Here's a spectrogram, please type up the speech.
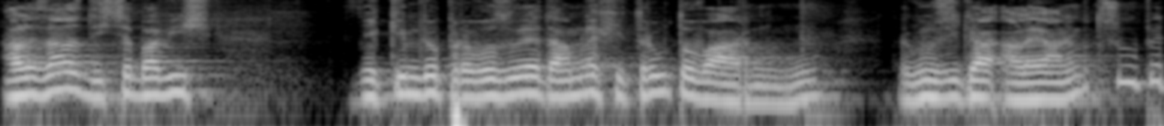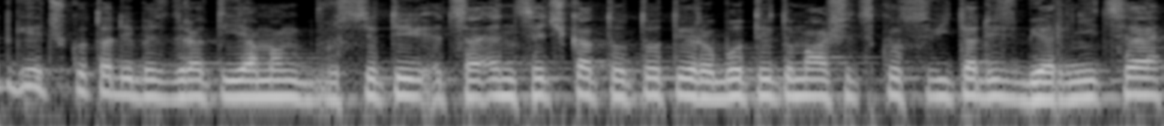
Ale zase, když se bavíš s někým, kdo provozuje tamhle chytrou továrnu, tak on říká, ale já nepotřebuji 5G tady bez dratý, já mám prostě ty CNCčka, toto, ty roboty, to má všechno svý tady sběrnice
